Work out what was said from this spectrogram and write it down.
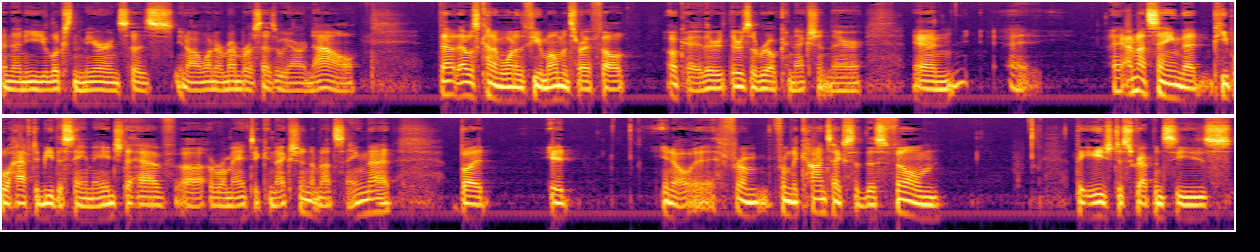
And then he looks in the mirror and says, you know, I want to remember us as we are now. That, that was kind of one of the few moments where I felt, okay, there, there's a real connection there. And I, am not saying that people have to be the same age to have uh, a romantic connection. I'm not saying that, but it, you know, eh, from from the context of this film, the age discrepancies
